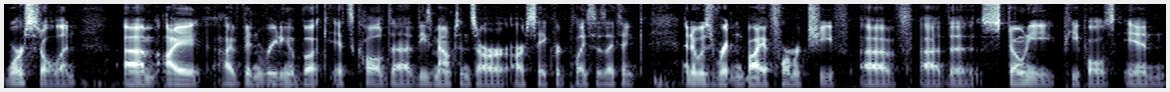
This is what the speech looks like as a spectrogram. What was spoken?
were stolen. Um, I I've been reading a book. It's called uh, "These Mountains Are Our Sacred Places," I think, and it was written by a former chief of uh, the Stoney peoples in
